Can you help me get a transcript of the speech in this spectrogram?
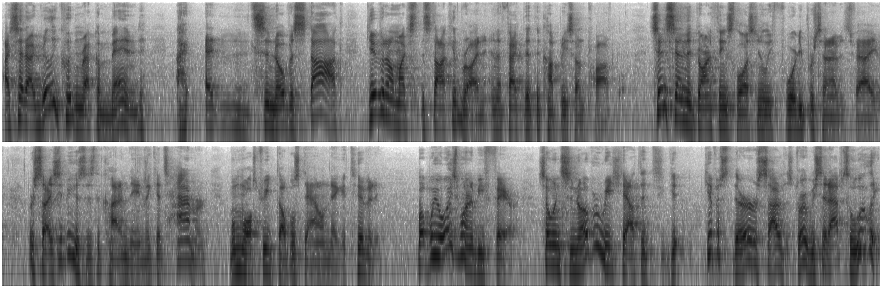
I said I really couldn't recommend uh, Sunnova stock given how much the stock had run and the fact that the company's unprofitable. Since then, the darn thing's lost nearly 40% of its value, precisely because it's the kind of name that gets hammered when Wall Street doubles down on negativity. But we always want to be fair. So when Sunnova reached out to give us their side of the story, we said absolutely.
